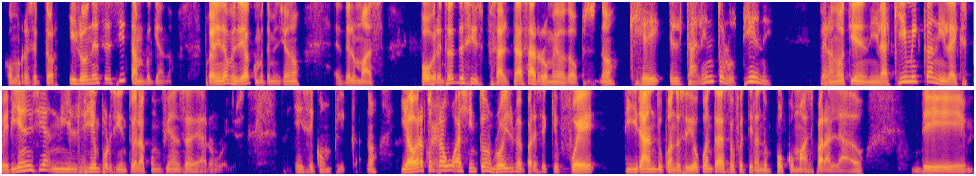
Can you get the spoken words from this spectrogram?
como receptor y lo necesitan bloqueando. Porque la línea ofensiva, como te menciono, es de lo más pobre. Entonces decís, saltás a Romeo Dobbs, ¿no? Que el talento lo tiene, pero no tiene ni la química, ni la experiencia, ni el 100% de la confianza de Aaron Rodgers. Y ahí se complica, ¿no? Y ahora contra Washington, Rodgers me parece que fue tirando, cuando se dio cuenta de esto, fue tirando un poco más para el lado de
